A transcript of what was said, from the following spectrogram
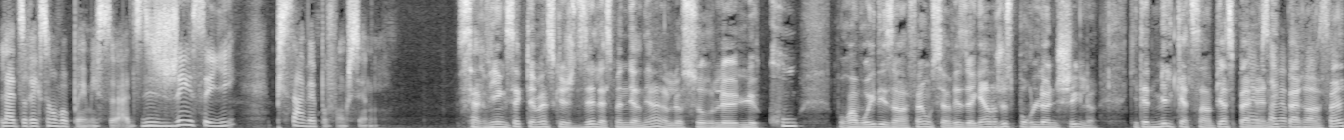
la direction va pas aimer ça. Elle dit j'ai essayé, puis ça n'avait pas fonctionné. Ça revient exactement à ce que je disais la semaine dernière là, sur le, le coût pour envoyer des enfants au service de garde juste pour luncher, là, qui était de 1400 pièces par année par enfant.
